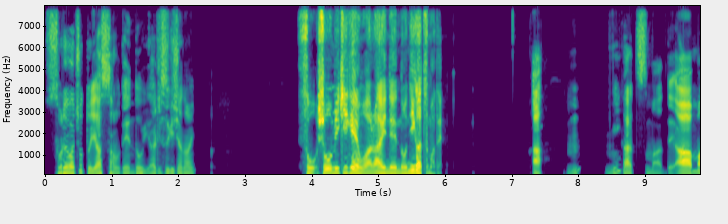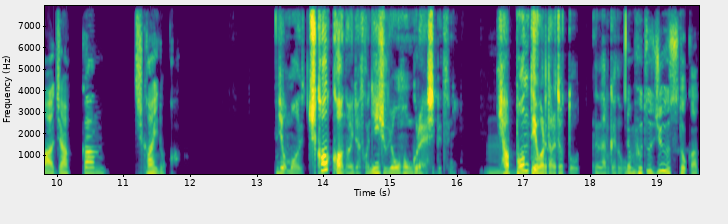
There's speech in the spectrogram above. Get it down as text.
それはちょっと安さの電動やりすぎじゃない？そう、賞味期限は来年の2月まで。?2 月まで？ああ、まあ若干近いのか。いや、まあ、近くはないんじゃないですか？24本ぐらいやし、別に。うん100本って言われたらちょっとってなるけど。でも普通ジュースとかっ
